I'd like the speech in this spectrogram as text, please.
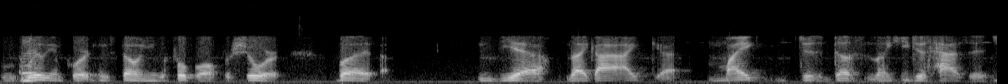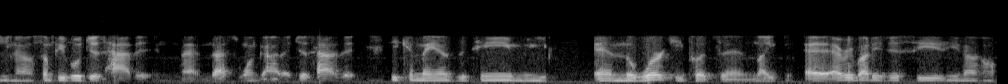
really important. Who's throwing you the football for sure. But yeah, like I, I Mike just does like he just has it. You know, some people just have it, and that, that's one guy that just has it. He commands the team. He, and the work he puts in, like everybody just sees, you know,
